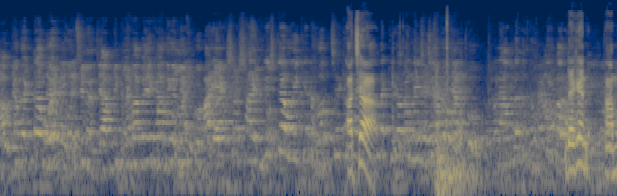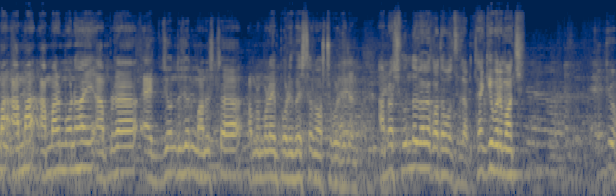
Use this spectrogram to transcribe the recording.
আপনি তো একটা wait করছিলেন যে আপনি কীভাবে এখান থেকে leave করবেন। ভাই 137টা উইকেট হচ্ছে কিনা? আচ্ছা। আমরা কীভাবে নিশ্চিত জানব মানে আমরা তো ঢুকতেই পারব না। দেখেন আমার আমার আমার মনে হয় আপনারা একজন দুজন মানুষটা আমার মনে হয় পরিবেশটা নষ্ট করে দিলেন। আমরা সুন্দরভাবে কথা বলছিলাম। Thank you very much thank you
